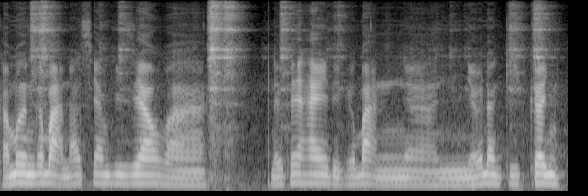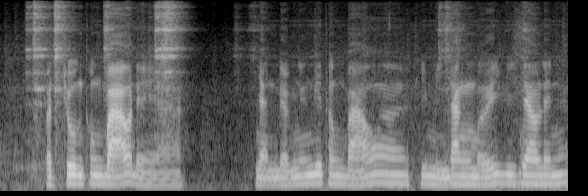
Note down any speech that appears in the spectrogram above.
Cảm ơn các bạn đã xem video và nếu thấy hay thì các bạn nhớ đăng ký kênh bật chuông thông báo để nhận được những cái thông báo khi mình đăng mới video lên nhé.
